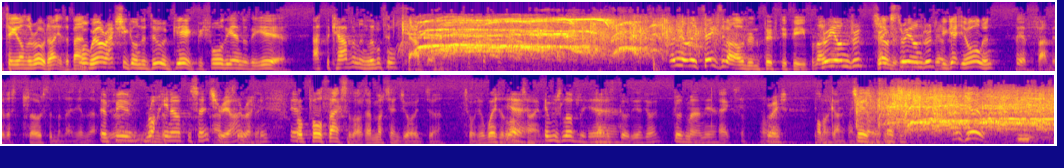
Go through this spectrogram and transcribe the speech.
take it on the road, aren't you? The band. Well, we are actually going to do a gig before the end of the year at the Cavern in Liverpool. Well, it only takes about 150 people. 300, takes 300, you get you all in. Be a fabulous close to the millennium. That It'd be be rocking out the century, I reckon. Yeah. Well, Paul, thanks a lot. I much enjoyed uh, talking. I waited a long Yeah, time. it was lovely, Yeah, yeah. was good. You enjoyed it? Good man, yeah. Excellent. All Great. right. Paul McCann, thank Cheers, you. thank you. Thank you.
